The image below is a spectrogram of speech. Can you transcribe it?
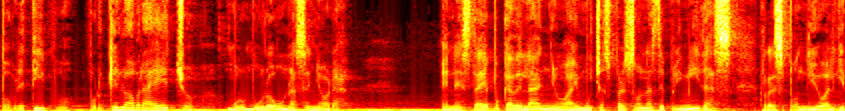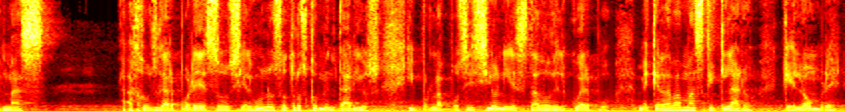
Pobre tipo, ¿por qué lo habrá hecho? murmuró una señora. En esta época del año hay muchas personas deprimidas, respondió alguien más. A juzgar por esos y algunos otros comentarios y por la posición y estado del cuerpo, me quedaba más que claro que el hombre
